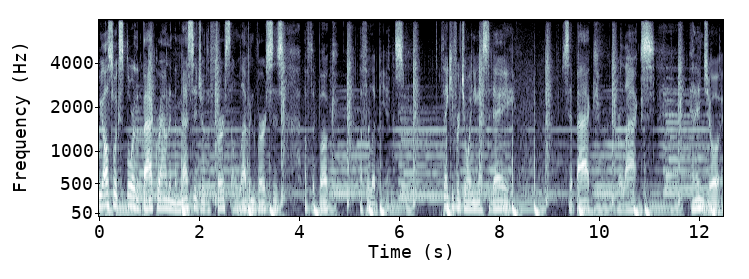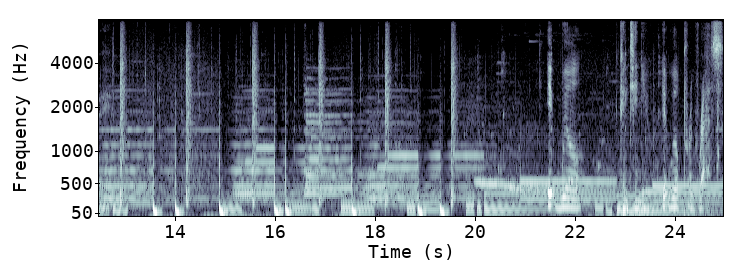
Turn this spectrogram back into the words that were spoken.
We also explore the background and the message of the first 11 verses of the book of Philippians. Thank you for joining us today. Sit back, relax, and enjoy. It will continue, it will progress.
